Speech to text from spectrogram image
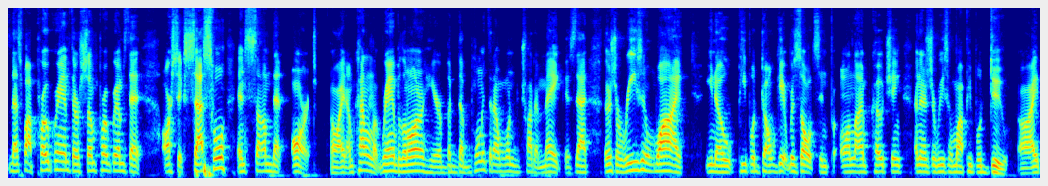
That's why programs. There are some programs that are successful and some that aren't. All right, I'm kind of rambling on here, but the point that I wanted to try to make is that there's a reason why you know people don't get results in online coaching and there's a reason why people do all right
